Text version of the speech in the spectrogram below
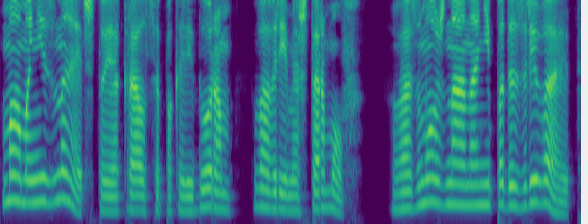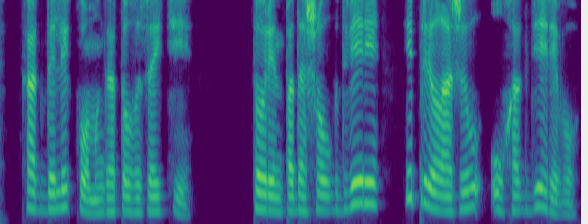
Мама не знает, что я крался по коридорам во время штормов. Возможно, она не подозревает, как далеко мы готовы зайти. Торин подошел к двери и приложил ухо к дереву.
